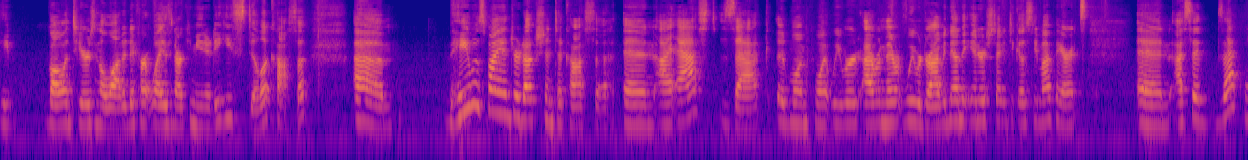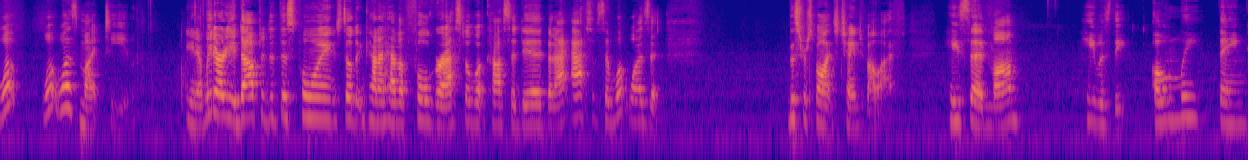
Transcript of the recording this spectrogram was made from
he volunteers in a lot of different ways in our community. He's still a casa. Um, he was my introduction to casa, and I asked Zach at one point. We were I remember we were driving down the interstate to go see my parents, and I said, Zach, what what was Mike to you? You know, we'd already adopted at this point, still didn't kind of have a full grasp of what casa did, but I asked him, said, what was it? This response changed my life. He said, Mom, he was the only thing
